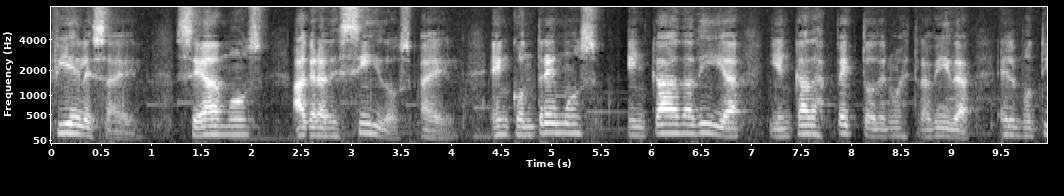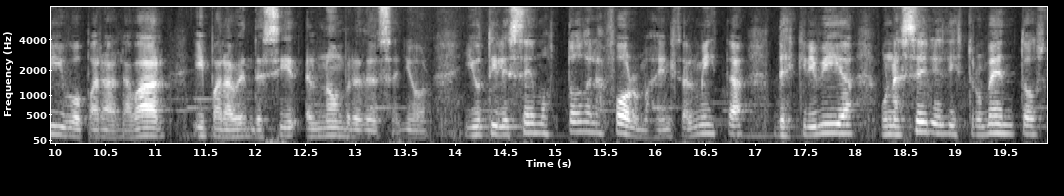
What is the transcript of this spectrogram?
fieles a Él, seamos agradecidos a Él, encontremos en cada día y en cada aspecto de nuestra vida el motivo para alabar y para bendecir el nombre del Señor. Y utilicemos todas las formas. El salmista describía una serie de instrumentos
